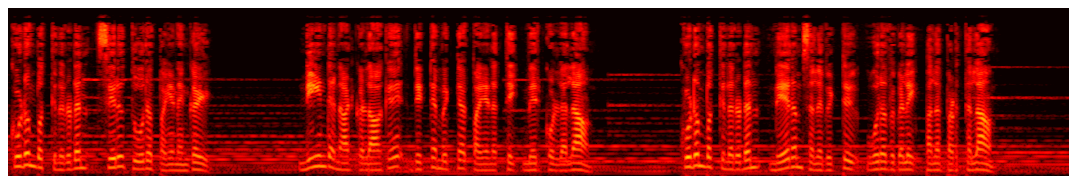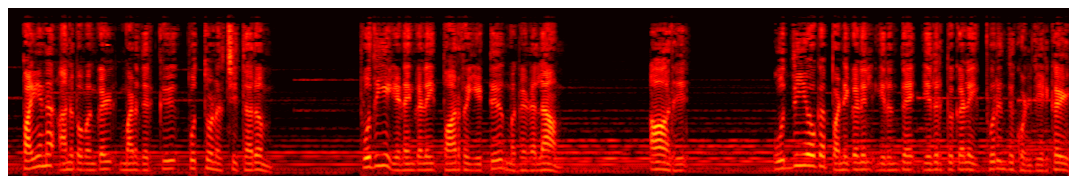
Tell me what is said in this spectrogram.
குடும்பத்தினருடன் சிறு தூர பயணங்கள். நீண்ட நாட்களாக திட்டமிட்ட பயணத்தை மேற்கொள்ளலாம். குடும்பத்தினருடன் நேரம் செலவிட்டு உறவுகளை பலப்படுத்தலாம். பயண அனுபவங்கள் மனதிற்கு புத்துணர்ச்சி தரும். புதிய இடங்களை பார்வையிட்டு மகிழலாம். ஆறு உத்தியோக பணிகளில் இருந்த எதிர்ப்புகளை புரிந்து கொள்வீர்கள்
